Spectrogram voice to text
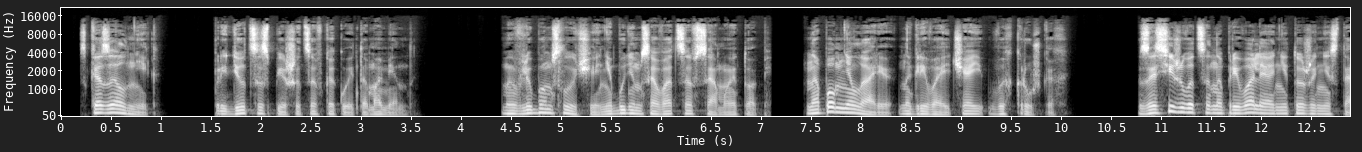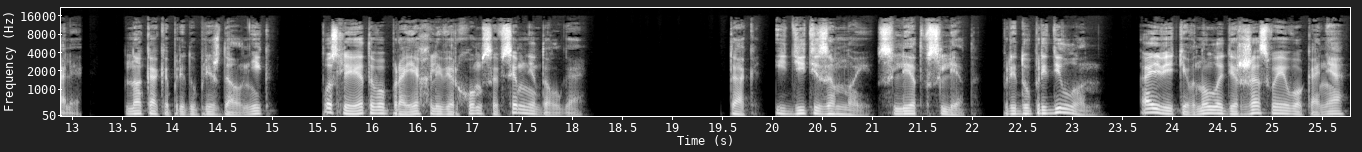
— сказал Ник. «Придется спешиться в какой-то момент». «Мы в любом случае не будем соваться в самую топь», — напомнил Ларри, нагревая чай в их кружках. Засиживаться на привале они тоже не стали, но, как и предупреждал Ник, после этого проехали верхом совсем недолго. «Так, идите за мной, след в след», предупредил он. Айви кивнула, держа своего коня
